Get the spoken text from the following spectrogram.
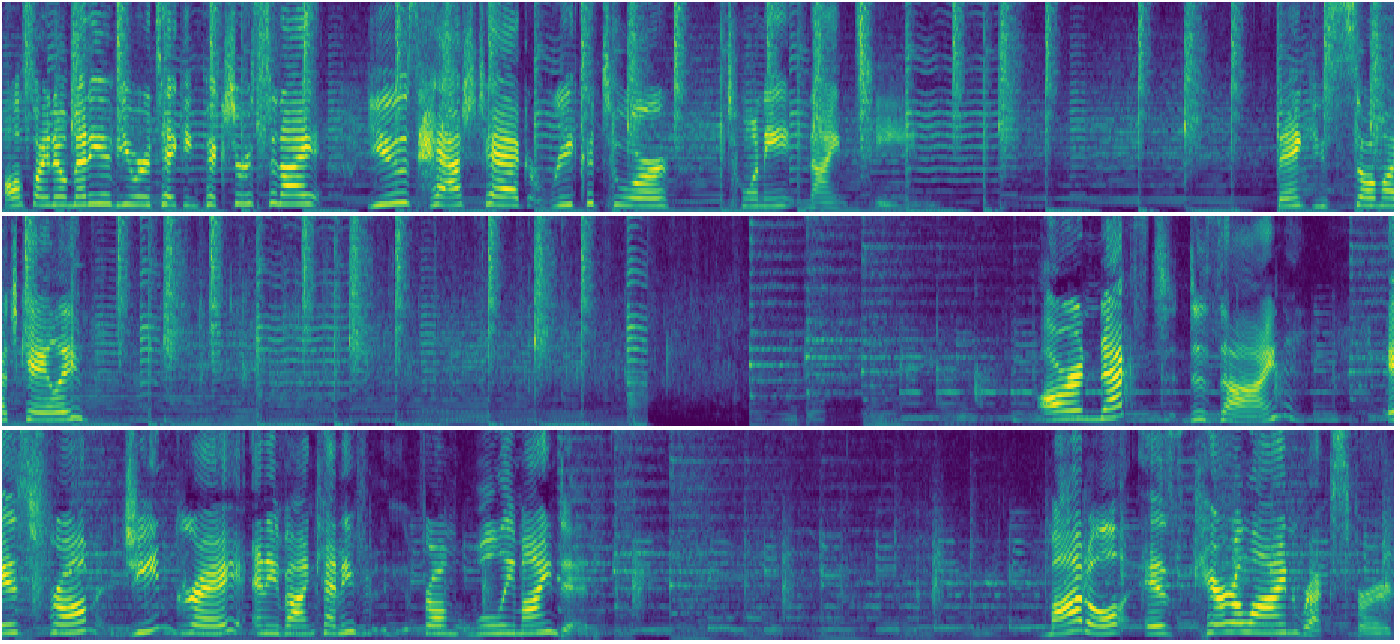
Also, I know many of you are taking pictures tonight. Use hashtag Recouture2019. Thank you so much, Kaylee. Our next design is from Jean Gray and Yvonne Kenny from Woolly Minded. Model is Caroline Rexford.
